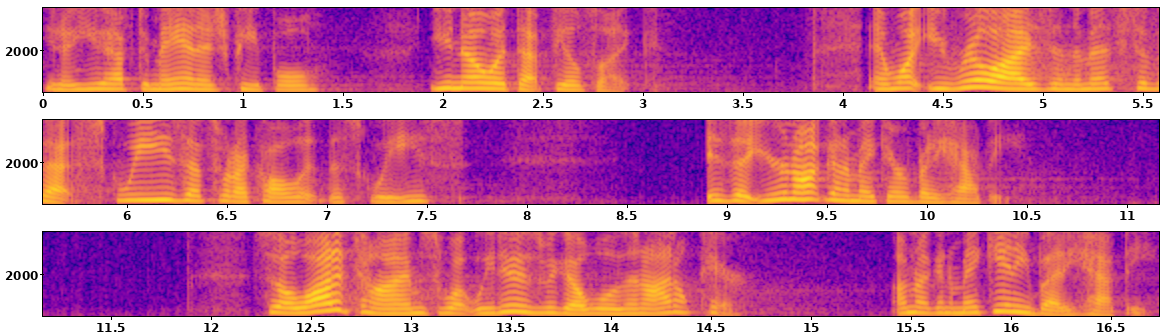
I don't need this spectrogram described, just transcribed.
you know you have to manage people, you know what that feels like. And what you realize in the midst of that squeeze, that's what I call it, the squeeze, is that you're not going to make everybody happy. So a lot of times what we do is we go, well then I don't care. I'm not going to make anybody happy.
